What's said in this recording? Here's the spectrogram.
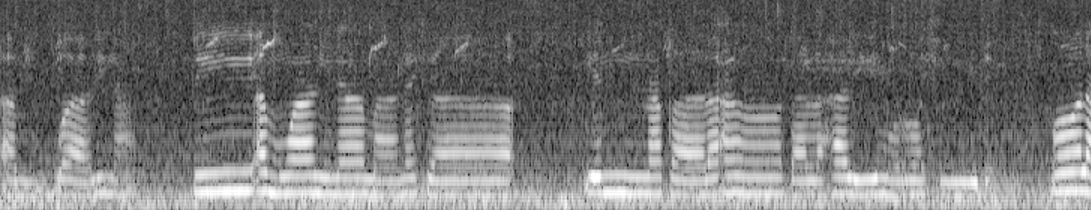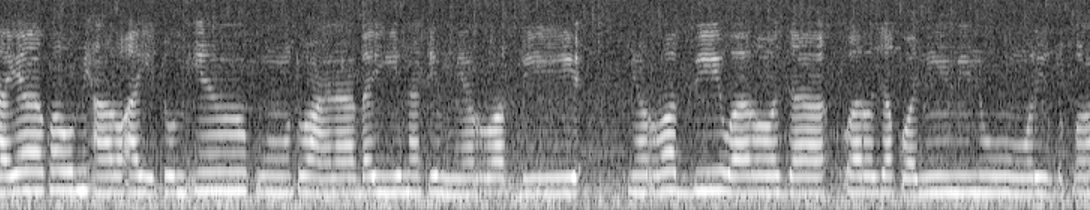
amwalina fi amwalina ma nasha innaka la antal halimur rashid قال يا قوم أرأيتم إن كنت على بينة من ربي من ربي ورزقني منه رزقا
